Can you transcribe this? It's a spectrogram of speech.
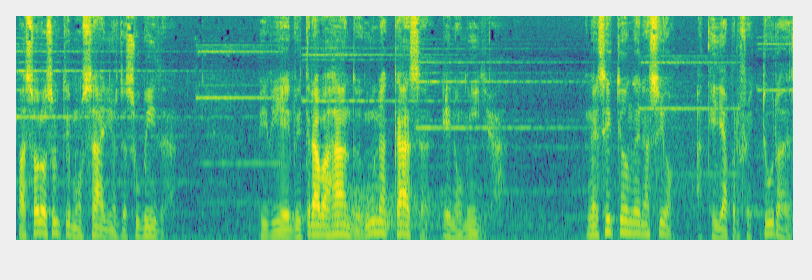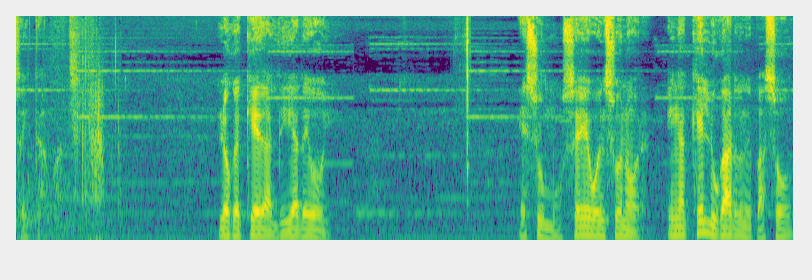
pasó los últimos años de su vida viviendo y trabajando en una casa en Omiya, en el sitio donde nació aquella prefectura de Saitama. Lo que queda al día de hoy es un museo en su honor en aquel lugar donde pasó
